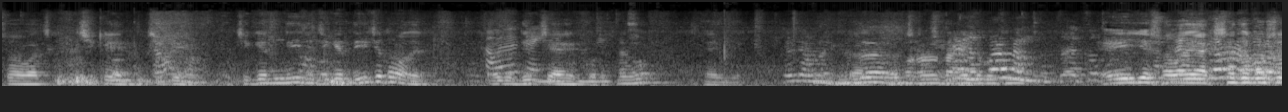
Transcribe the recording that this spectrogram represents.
সব আজকে চিকেন চিকেন চিকেন দিয়েছে চিকেন দিয়েছে তোমাদের? এই যে এক এক করে। এই যে। এই যে সবাই একসাথে বসে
